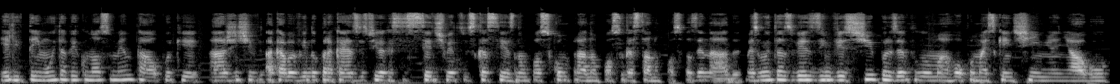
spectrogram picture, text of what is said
ele tem muito a ver com o nosso mental porque a gente acaba vindo para cá e às vezes fica com esse sentimento de escassez não posso comprar não posso gastar não posso fazer nada mas muitas vezes investir por exemplo numa roupa mais quentinha em algo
